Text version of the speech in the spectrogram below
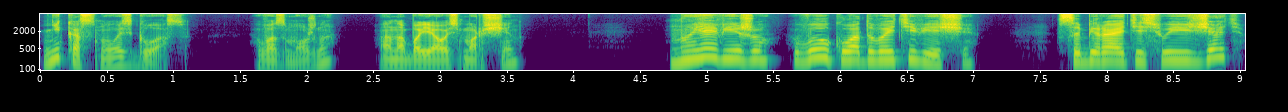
не коснулась глаз. Возможно, она боялась морщин. «Но я вижу, вы укладываете вещи. Собираетесь уезжать?»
